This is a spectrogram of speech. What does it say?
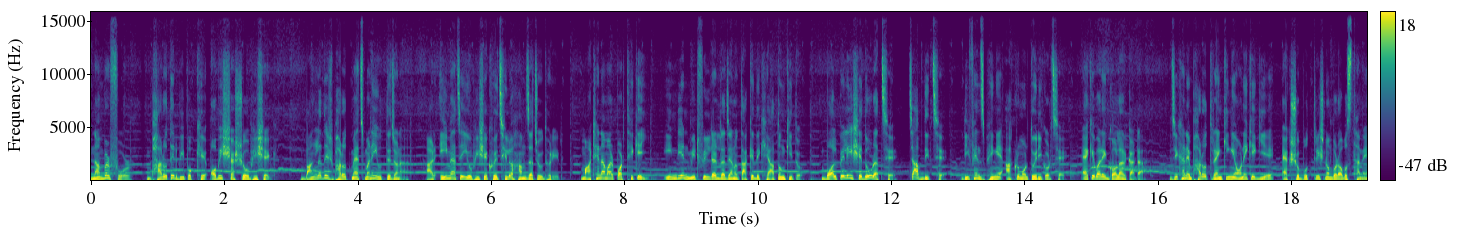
নাম্বার ফোর, ভারতের বিপক্ষে অবিশ্বাস্য অভিষেক। বাংলাদেশ ভারত ম্যাচ মানেই উত্তেজনা, আর এই ম্যাচেই অভিষেক হয়েছিল হামজা চৌধুরীর। মাঠে নামার পর থেকেই ইন্ডিয়ান মিডফিল্ডাররা যেন তাকে দেখে আতঙ্কিত। বল পেলেই সে দৌড়াচ্ছে, চাপ দিচ্ছে, ডিফেন্স ভেঙে আক্রমণ তৈরি করছে, একেবারে গলার কাটা। যেখানে ভারত র্যাঙ্কিংয়ে অনেকে গিয়ে একশো বত্রিশ নম্বর অবস্থানে,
